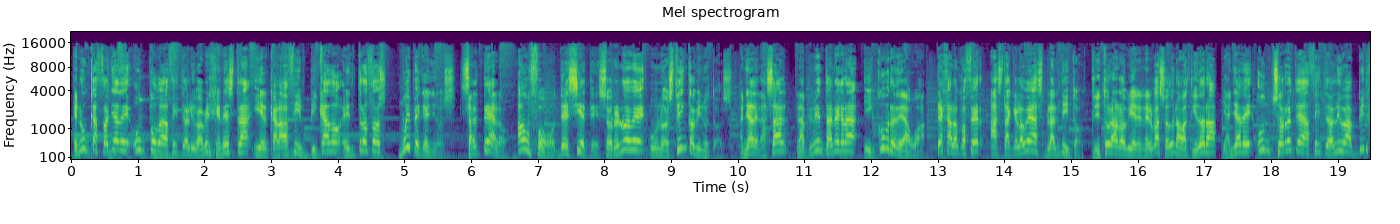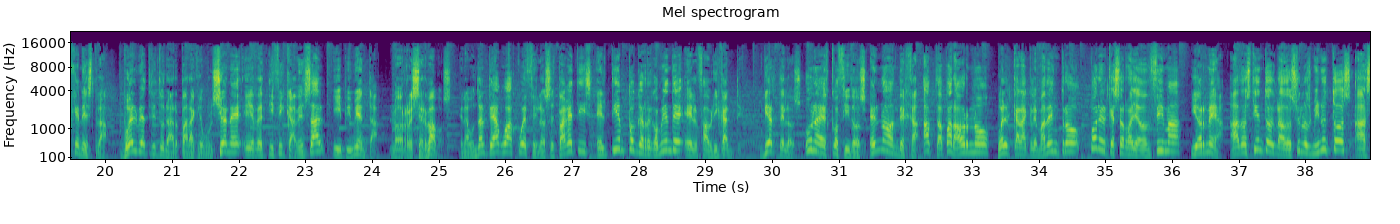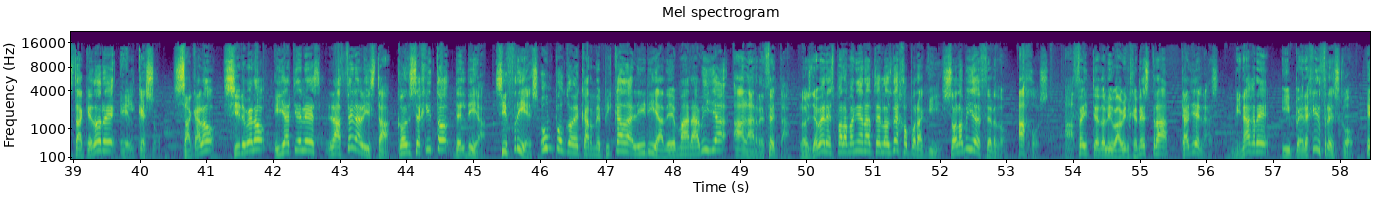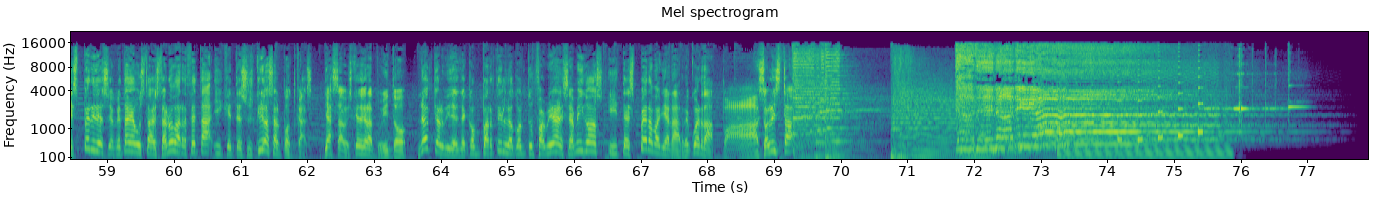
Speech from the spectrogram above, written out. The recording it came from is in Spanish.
En un cazo añade un poco de aceite de oliva virgen extra y el calabacín picado en trozos muy pequeños. Saltéalo a un fuego de 7 sobre 9 unos 5 minutos. Añade la sal, la pimienta negra y cubre de agua. Déjalo cocer hasta que lo veas blandito. Tritúralo bien en el vaso de una batidora y añade un chorrete de aceite de oliva virgen extra. Vuelve a triturar para que emulsione y rectifica de sal y pimienta. Lo reservamos. En abundante agua cuece los espaguetis el tiempo que recomiende el fabricante. Viértelos una vez cocidos en una bandeja apta para horno, vuelca la crema dentro, pon el queso rallado encima y hornea a 200 grados unos minutos hasta que dore el queso. Sácalo, sírvelo y ya tienes la cena lista. Consejito del día. Si fríes un poco de carne picada le iría de maravilla a la receta. Los deberes para mañana te los dejo por aquí. Solomillo de cerdo, ajos, aceite de oliva virgen extra, cayenas, vinagre y perejil fresco. Espero y deseo que te haya gustado esta nueva receta y que te suscribas al podcast. Ya sabes que es gratuito. No te olvides de compartirlo con tus familiares y amigos y te espero mañana. Recuerda, paso lista. Cadena.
